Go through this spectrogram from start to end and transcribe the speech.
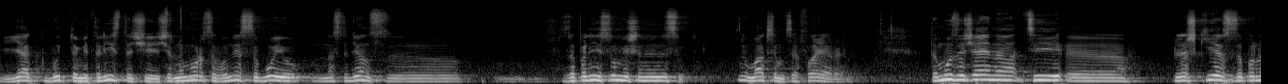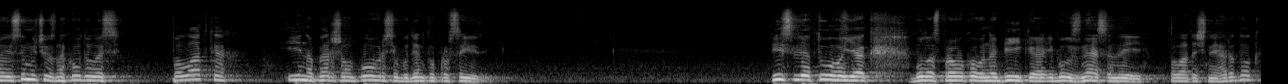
як будь-то металісти чи чорноморці, вони з собою на стадіон е, запальні суміші не несуть. Ну, максимум це фаєри. Тому, звичайно, ці е, пляшки з запальною сумішю знаходились в палатках і на першому поверсі будинку профсоюзів. Після того, як була спровокована бійка і був знесений палаточний городок,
